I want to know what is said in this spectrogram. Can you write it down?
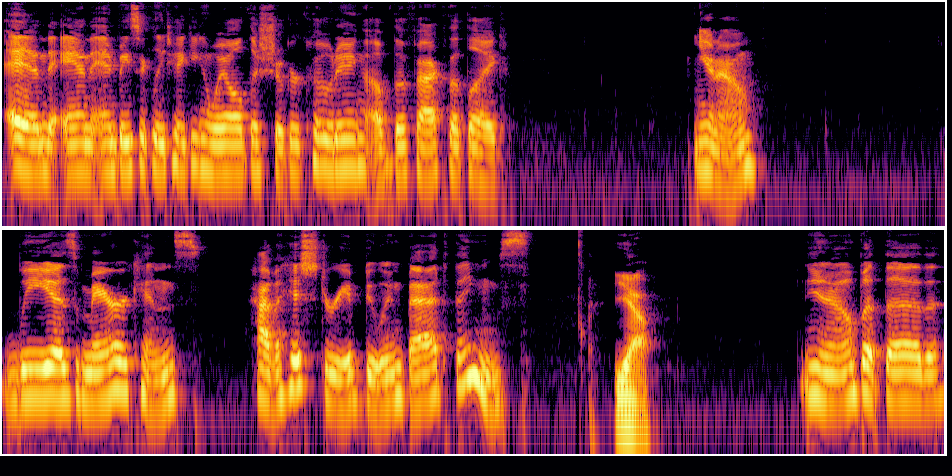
and and and basically taking away all the sugarcoating of the fact that like you know, we as Americans have a history of doing bad things. Yeah. You know, but the, the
